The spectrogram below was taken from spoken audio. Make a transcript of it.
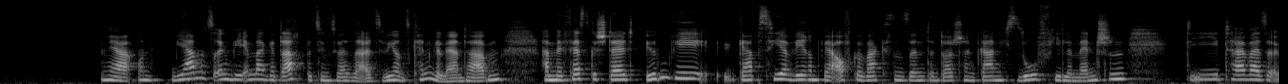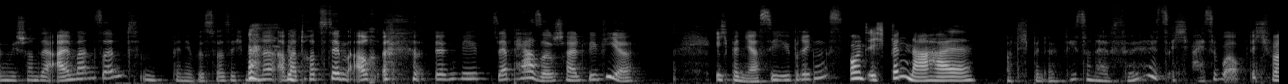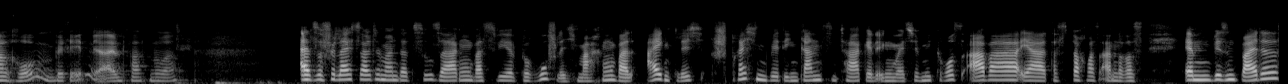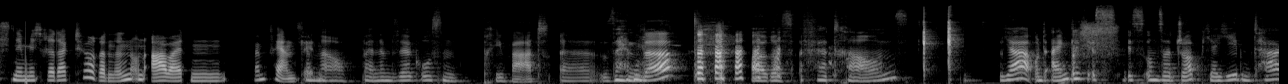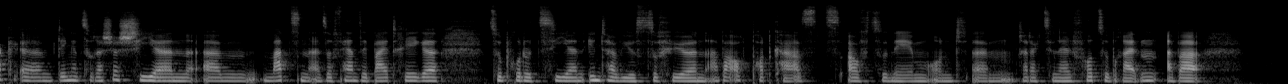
Ja, und wir haben uns irgendwie immer gedacht, beziehungsweise als wir uns kennengelernt haben, haben wir festgestellt, irgendwie gab es hier, während wir aufgewachsen sind, in Deutschland gar nicht so viele Menschen, die teilweise irgendwie schon sehr allmann sind, wenn ihr wisst, was ich meine, aber trotzdem auch irgendwie sehr persisch, halt wie wir. Ich bin Yassi übrigens. Und ich bin Nahal. Und ich bin irgendwie so nervös. Ich weiß überhaupt nicht warum. Wir reden ja einfach nur. Also vielleicht sollte man dazu sagen, was wir beruflich machen, weil eigentlich sprechen wir den ganzen Tag in irgendwelche Mikros, aber ja, das ist doch was anderes. Ähm, wir sind beides nämlich Redakteurinnen und arbeiten beim Fernsehen. Genau, bei einem sehr großen Privatsender eures Vertrauens. Ja, und eigentlich ist, ist unser Job ja jeden Tag ähm, Dinge zu recherchieren, ähm, Matzen, also Fernsehbeiträge zu produzieren, Interviews zu führen, aber auch Podcasts aufzunehmen und ähm, redaktionell vorzubereiten. Aber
